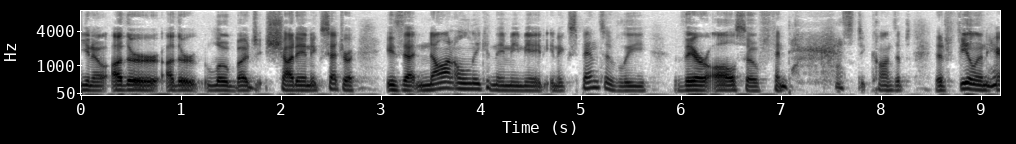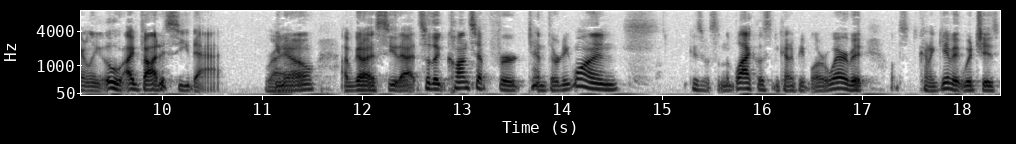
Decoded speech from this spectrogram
you know other other low budget shut in etc is that not only can they be made inexpensively they're also fantastic concepts that feel inherently oh i've got to see that Right. you know i've got to see that so the concept for 1031 because it's on the blacklist and kind of people are aware of it i'll just kind of give it which is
